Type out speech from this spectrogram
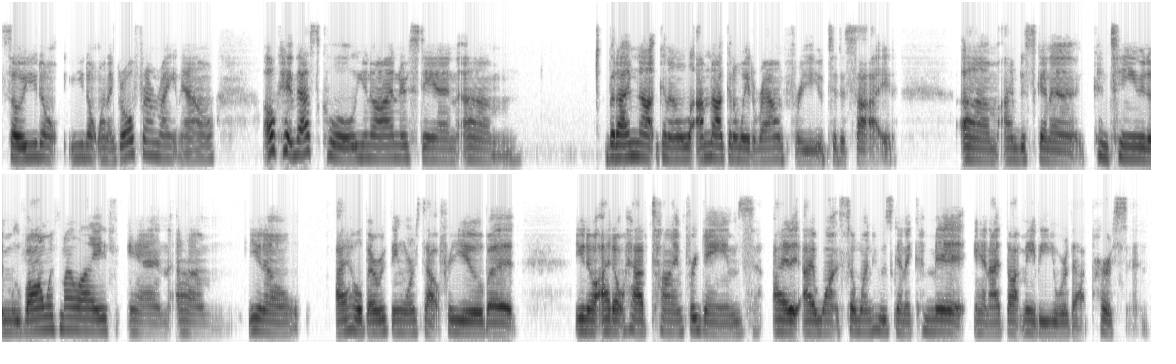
so you don't you don't want a girlfriend right now? Okay, that's cool. You know, I understand. Um, but I'm not gonna I'm not gonna wait around for you to decide. Um, I'm just gonna continue to move on with my life, and um, you know, I hope everything works out for you. But you know, I don't have time for games. I I want someone who's gonna commit, and I thought maybe you were that person,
